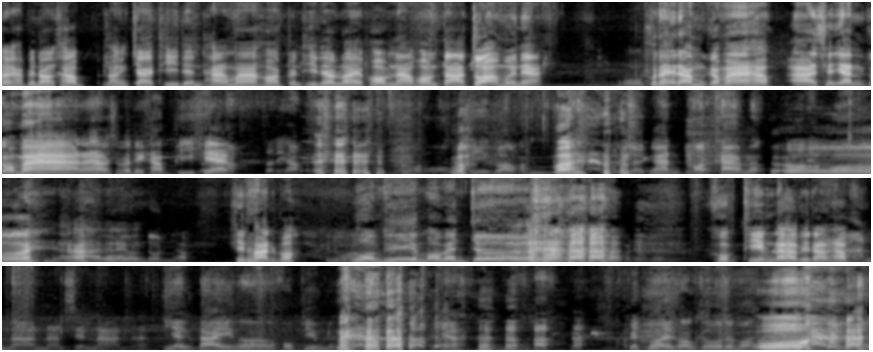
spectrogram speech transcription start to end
นะครับพี่น้องครับหลังจากที่เดินทางมาหอดเป็นที่เรียบร้อยพร้อมหน้าพร้อมตาตัวมือเนี่ยผู้ไทยดำก็มาครับอาชยันก็มานะครับ สวัสดีครับพี่แขก สวัสดีครับว่าดีกว่าครับบ้านเลิกงานถอดคามแล้วโอ้ยหอะายไปไหนวันดนครับชินหอดบ่รวมทีมอเวนเจอร์ครบทีมแล้วครับพี่น้องครับ นานนานนานแสนนานนะยังตายก็ครบทีมเลยเป็ดน้อยสองตัวได้ป่ะโอ้โ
